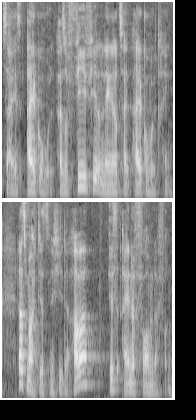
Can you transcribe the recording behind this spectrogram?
sei es Alkohol. Also viel, viel und längere Zeit Alkohol trinken. Das macht jetzt nicht jeder, aber ist eine Form davon.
